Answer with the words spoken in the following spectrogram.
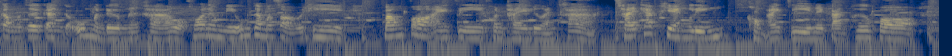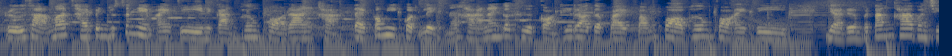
กลับมาเจอกันกับอุ้มเหมือนเดิมนะคะ หัวข้อในวันนี้อุ้มจะมาสอนวิธีปั๊ม for IG คนไทยล้วนค่ะ ใช้แค่เพียงลิงก์ของ IG ในการเพิ่ม for หรือสามารถใช้เป็น username IG ในการเพิ่ม for ได้ค่ะ แต่ก็มีกฎเหล็กนะคะ นั่นก็คือก่อนที่เราจะไปปั๊ม for เพิ่ม for IG อย่าลืมไปตั้งค่าบัญชี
